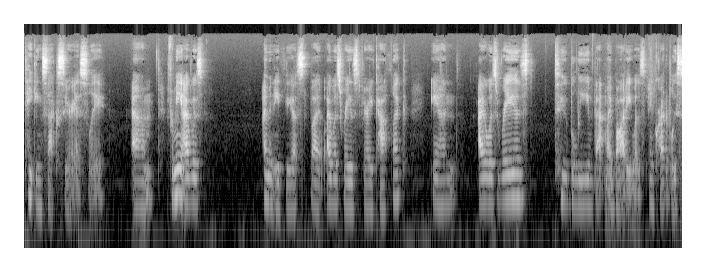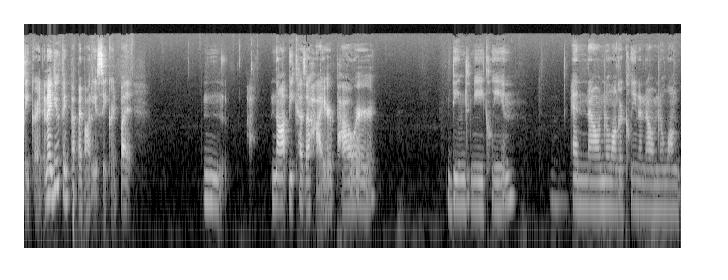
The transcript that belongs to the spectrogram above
taking sex seriously. Um, for me, I was, I'm an atheist, but I was raised very Catholic, and I was raised to believe that my body was incredibly sacred. And I do think that my body is sacred, but n- not because a higher power deemed me clean. Mm. And now I'm no longer clean, and now I'm no long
